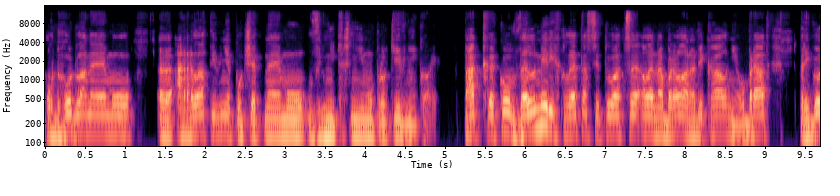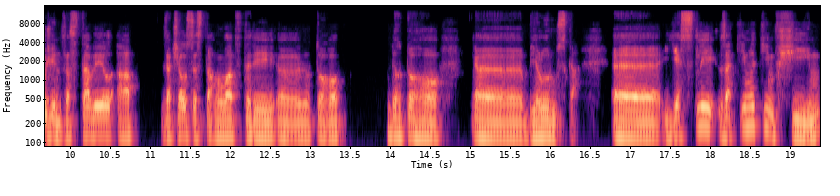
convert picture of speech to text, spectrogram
odhodlanému a relativně početnému vnitřnímu protivníkovi. Pak jako velmi rychle ta situace ale nabrala radikální obrat. Prigožin zastavil a začal se stahovat tedy eh, do toho, do toho eh, Běloruska. Eh, jestli za tímhletím vším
